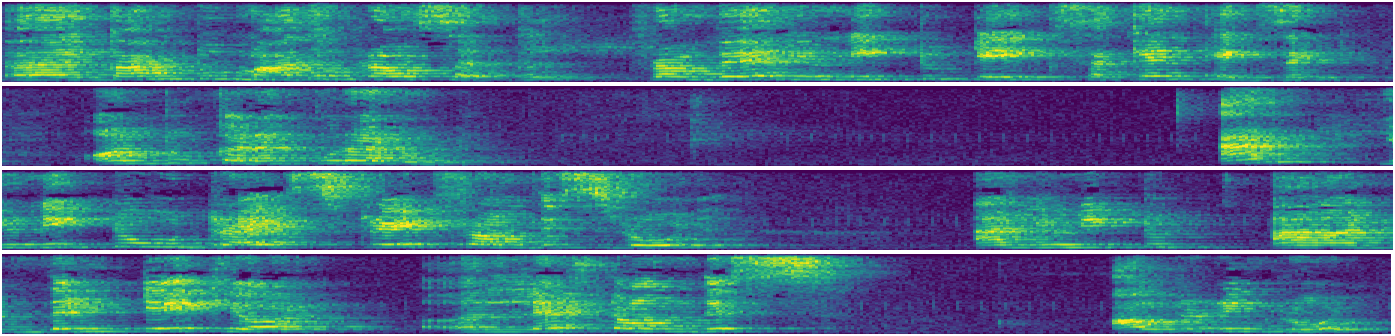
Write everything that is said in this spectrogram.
uh, come to Madhav Rao circle from where you need to take second exit onto Kanakpura road and you need to drive straight from this road and you need to uh, then take your uh, left on this outer ring road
